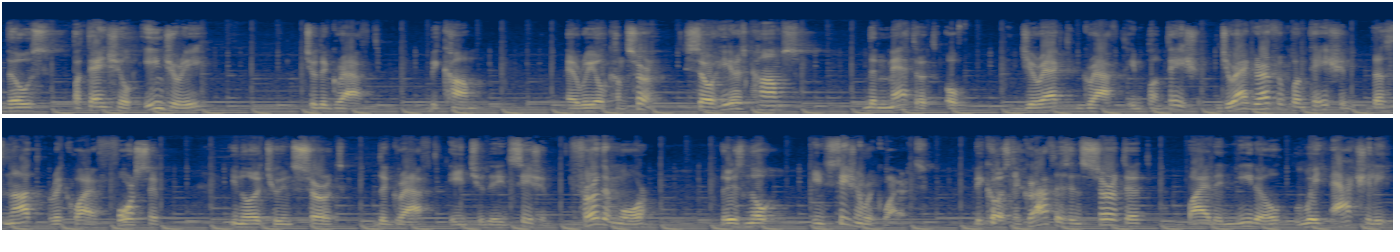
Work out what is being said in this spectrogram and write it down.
Those potential injury to the graft become a real concern. So here comes the method of direct graft implantation. Direct graft implantation does not require forceps in order to insert the graft into the incision. Furthermore, there is no incision required because the graft is inserted by the needle which actually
